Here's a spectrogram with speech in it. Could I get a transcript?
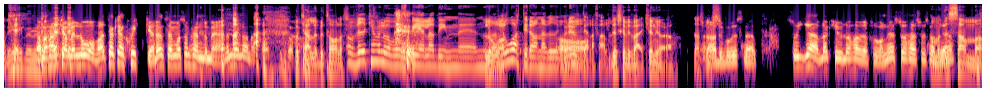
det Okej. behöver Ja, men han kan väl lova att jag kan skicka den. Sen vad som händer med den är en annan sak. Får Kalle betalas. Och vi kan väl lova att spela din eh, Låt. låt. idag när vi går ut i alla fall. Det ska vi verkligen göra. Ja, det vore snällt. Så jävla kul att höra från er så hörs vi Ja, snart men igen. detsamma.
